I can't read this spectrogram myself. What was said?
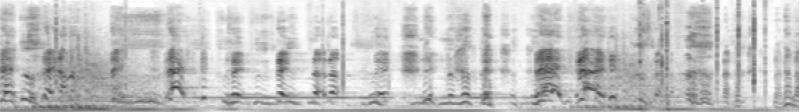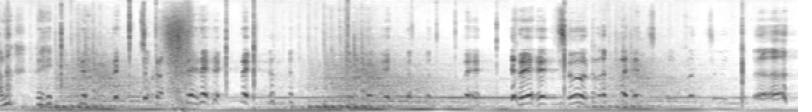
రే రే నాన్న రే చూడరా రే రే రే రే రే రే చూడరా రే చూడరా చూడరా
